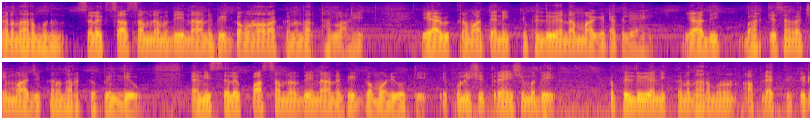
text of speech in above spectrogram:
कर्णधार म्हणून सलग सात सामन्यामध्ये नाणेफेक गमावणारा कर्णधार ठरला आहे. या विक्रमात त्याने कपिल देव यांना मागे टाकले आहे. याआधी भारतीय संघाचे माजी कर्णधार कपिल देव यांनी सलग पाच सामन्यामध्ये नाणेफेक गमावली होती. एकोणीसशे त्र्याऐंशीमध्ये कपिल देव यांनी कर्णधार म्हणून आपल्या क्रिकेट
